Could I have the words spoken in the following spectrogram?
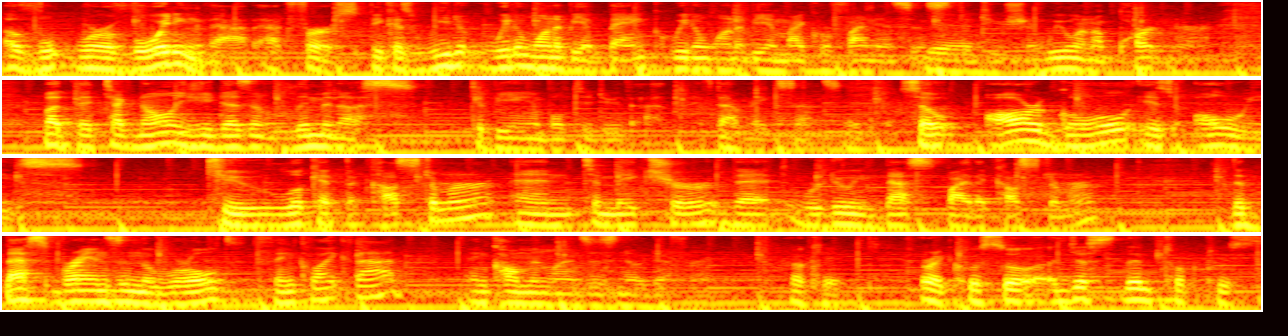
we're avoiding that at first because we don't, we don't want to be a bank, we don't want to be a microfinance institution, yeah. we want to partner. But the technology doesn't limit us to being able to do that, if that makes sense. Okay. So our goal is always to look at the customer and to make sure that we're doing best by the customer. The best brands in the world think like that, and Common Lands is no different. Okay, all right, cool. So just then talk to us,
